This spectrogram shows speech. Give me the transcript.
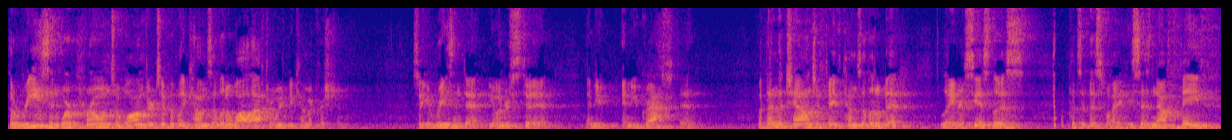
the reason we're prone to wander typically comes a little while after we've become a Christian. So you reasoned it, you understood it, and you, and you grasped it. But then the challenge of faith comes a little bit later. C.S. Lewis puts it this way He says, Now faith,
